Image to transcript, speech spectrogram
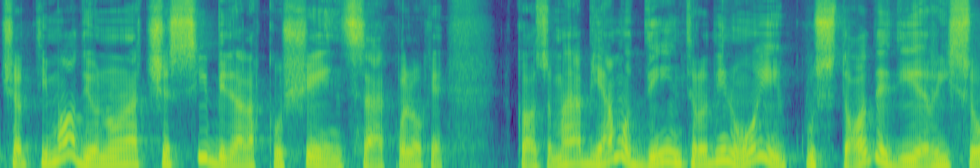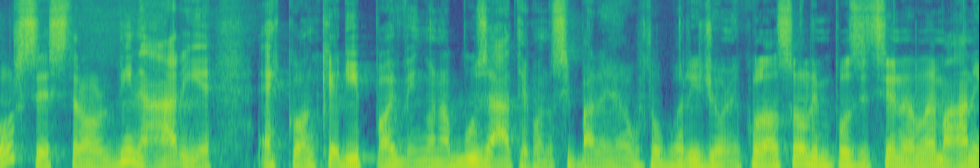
certi modi o non accessibile alla coscienza, quello che cosa, ma abbiamo dentro di noi il custode di risorse straordinarie. Ecco, anche lì poi vengono abusate quando si parla di autoguarigione, con la sola imposizione delle mani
